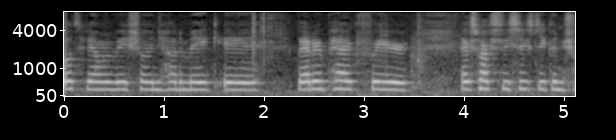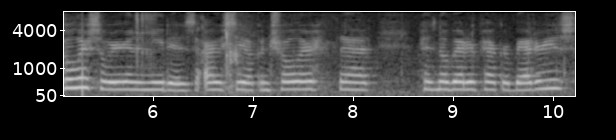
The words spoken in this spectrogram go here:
So today I'm going to be showing you how to make a battery pack for your Xbox 360 controller. So what you're going to need is obviously a controller that has no battery pack or batteries,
